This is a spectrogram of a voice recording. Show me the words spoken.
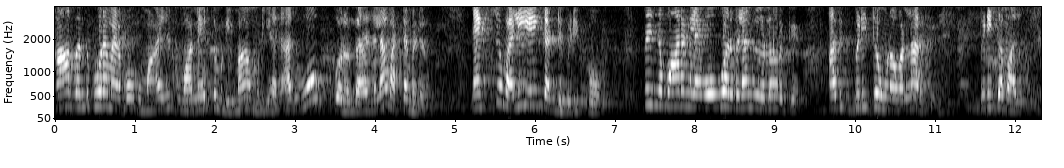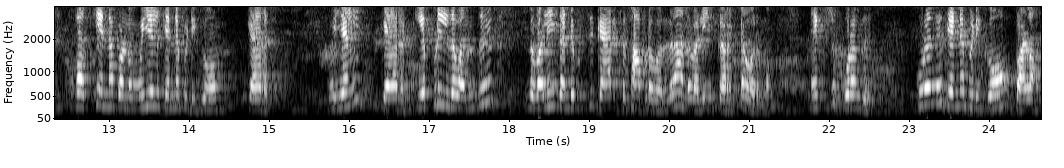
கார் வந்து கூரை மேலே போகுமா? இருக்குமா? நிறுத்த முடியுமா? முடியாது. அதுவும் பொருந்தாது. இதெல்லாம் வட்டமிடணும். நெக்ஸ்ட் வழியை கண்டுபிடிப்போம். இப்போ இங்கே பாருங்களேன் ஒவ்வொரு விலங்குகளும் இருக்குது அதுக்கு பிடித்த உணவெல்லாம் இருக்குது பிடித்த மாதிரி. ஃபர்ஸ்ட் என்ன பண்ணும்? முயலுக்கு என்ன பிடிக்கும்? கேரட். முயல் கேரட். எப்படி இதை வந்து இந்த வழியை கண்டுபிடிச்சு கேரட்டை சாப்பிட வருதோ அந்த வழி கரெக்டாக வரணும். நெக்ஸ்ட் குரங்கு. குரங்குக்கு என்ன பிடிக்கும்? பழம்.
